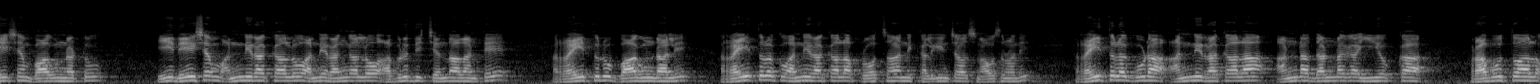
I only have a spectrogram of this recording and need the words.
దేశం బాగున్నట్టు ఈ దేశం అన్ని రకాలు అన్ని రంగాల్లో అభివృద్ధి చెందాలంటే రైతులు బాగుండాలి. రైతులకు అన్ని రకాల ప్రోత్సాహాన్ని కలిగించాల్సిన అవసరం ఉంది రైతులకు కూడా అన్ని రకాల అండదండగా ఈ యొక్క ప్రభుత్వాలు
